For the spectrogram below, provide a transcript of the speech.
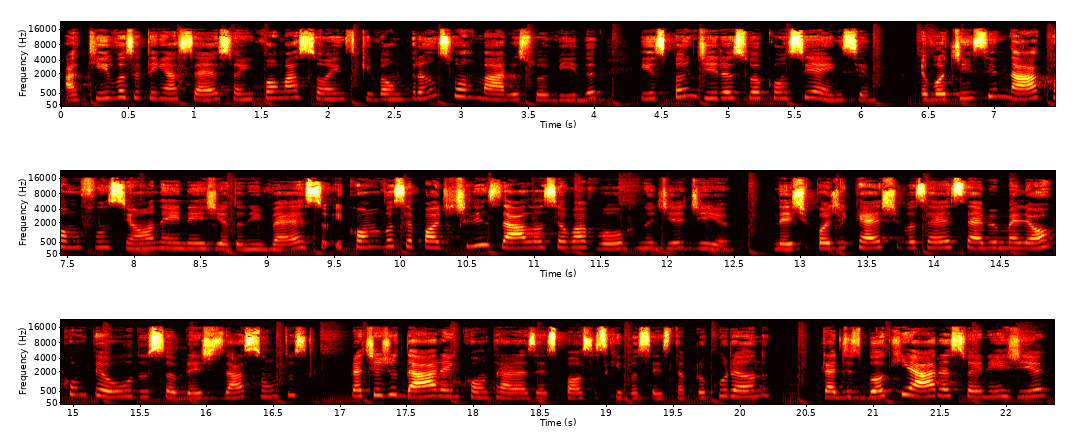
Aqui você tem acesso a informações que vão transformar a sua vida e expandir a sua consciência. Eu vou te ensinar como funciona a energia do universo e como você pode utilizá-la a seu favor no dia a dia. Neste podcast, você recebe o melhor conteúdo sobre estes assuntos para te ajudar a encontrar as respostas que você está procurando, para desbloquear a sua energia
